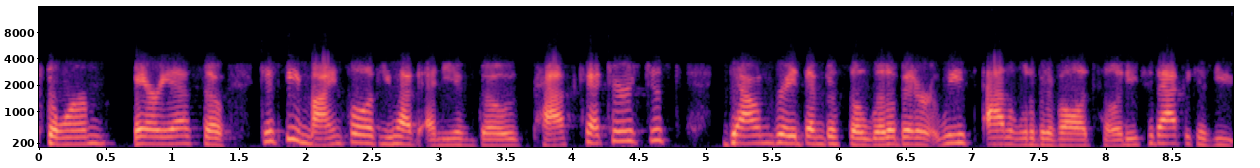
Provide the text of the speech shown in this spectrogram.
storm area. So just be mindful if you have any of those pass catchers, just downgrade them just a little bit or at least add a little bit of volatility to that because you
